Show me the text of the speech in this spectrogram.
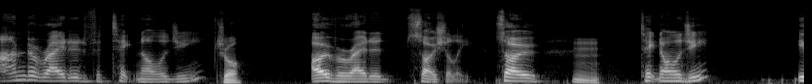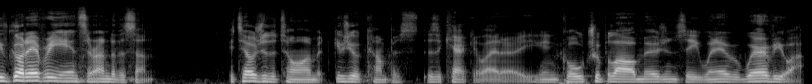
underrated for technology, Sure. overrated socially. So, Hmm. technology, you've got every answer under the sun. It tells you the time. It gives you a compass. There's a calculator. You can call triple O emergency whenever, wherever you are.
